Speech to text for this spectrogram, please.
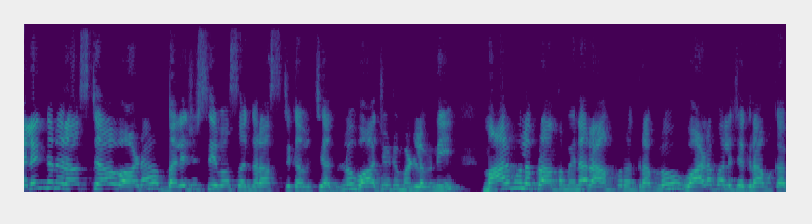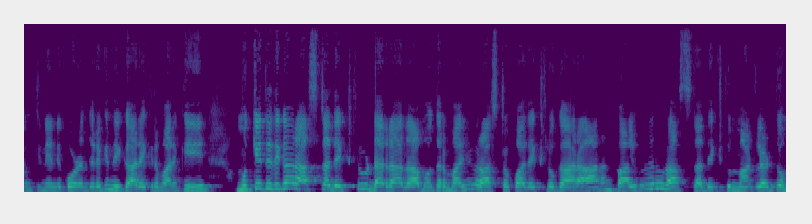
తెలంగాణ రాష్ట్ర వాడ బలజ సేవా సంఘ రాష్ట్ర కమిటీ అధ్యులు వాజేడు మండలంలోని మారుమూల ప్రాంతమైన రాంపురం గ్రామంలో వాడ బలజ గ్రామ కమిటీని ఎన్నుకోవడం జరిగింది. ఈ కార్యక్రమానికి ముఖ్య అతిథిగా రాష్ట్ర అధ్యక్షులు డర్రా దామోదర్ మరియు రాష్ట్ర ఉపాధ్యక్షులు గార ఆనంద్ పాల్గొన్నారు. రాష్ట్ర అధ్యక్షుడు మాట్లాడుతూ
